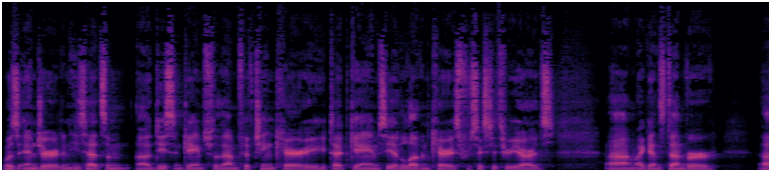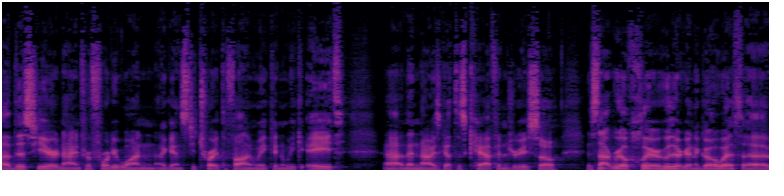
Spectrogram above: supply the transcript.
was injured and he's had some decent games for them, 15 carry type games. He had 11 carries for 63 yards um, against Denver uh, this year, nine for 41 against Detroit the following week in week eight. Uh, and then now he's got this calf injury. So it's not real clear who they're going to go with. Uh,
